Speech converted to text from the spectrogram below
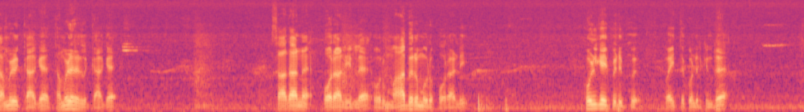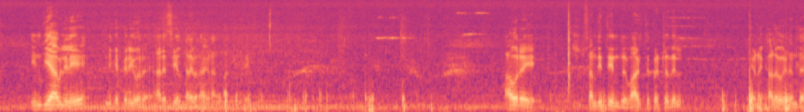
தமிழுக்காக தமிழர்களுக்காக சாதாரண போராளி இல்லை ஒரு மாபெரும் ஒரு போராளி கொள்கை பிடிப்பு வைத்து கொண்டிருக்கின்ற இந்தியாவிலேயே மிகப்பெரிய ஒரு அரசியல் தலைவராக நான் பார்க்கின்றேன். அவரை சந்தித்து இன்று வாழ்த்து பெற்றதில் எனக்கு அளவு கிடந்த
